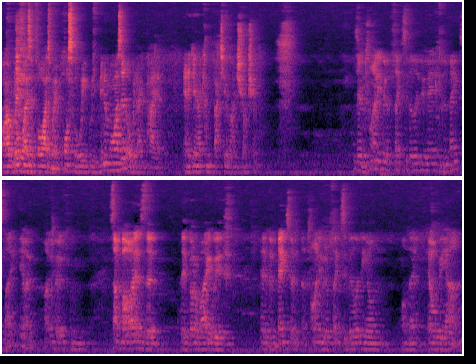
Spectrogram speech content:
I would always advise where possible, we, we minimise it or we don't pay it. And again, that comes back to your loan structure. Is there a tiny bit of flexibility there in the banks? Like, you know, I've heard from some buyers that they've got away with, the banks have a tiny bit of flexibility on, on that LVR.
